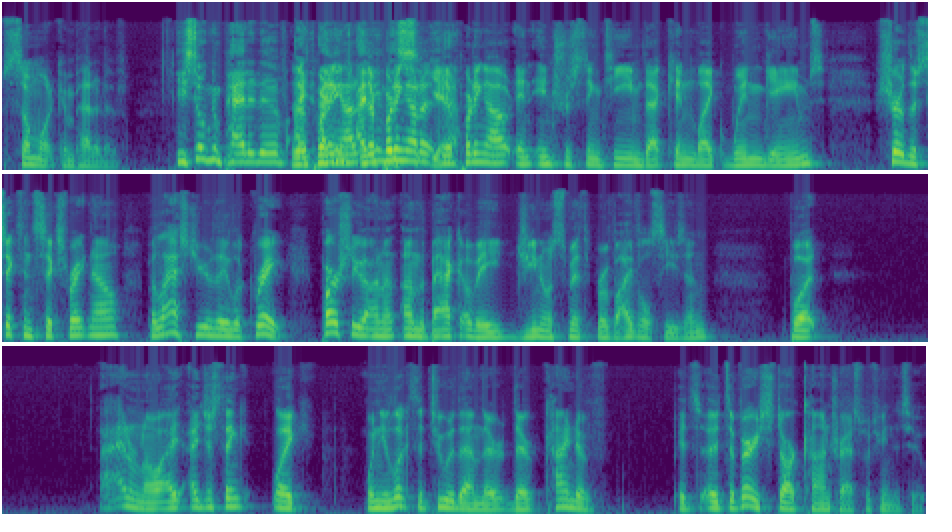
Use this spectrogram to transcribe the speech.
somewhat competitive. He's still competitive. They're putting I, I out. they're putting this, out. A, yeah. They're putting out an interesting team that can like win games. Sure, they're six and six right now, but last year they looked great, partially on on the back of a Geno Smith revival season. But I don't know. I, I just think like when you look at the two of them, they're they're kind of it's it's a very stark contrast between the two.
